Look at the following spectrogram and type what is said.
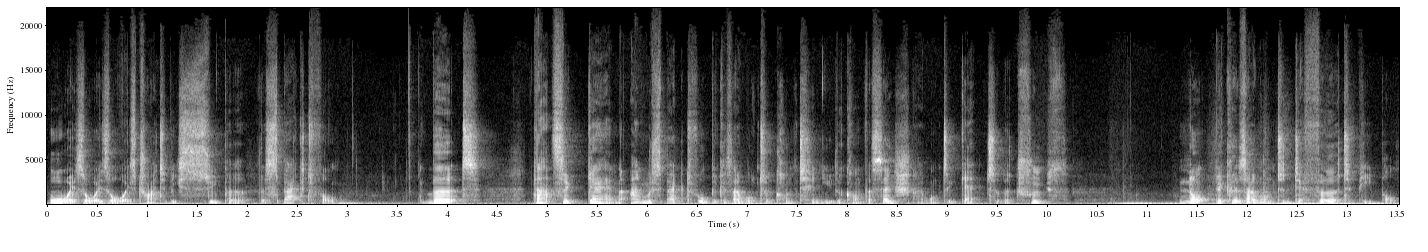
always, always, always try to be super respectful. But that's again, I'm respectful because I want to continue the conversation. I want to get to the truth, not because I want to defer to people.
